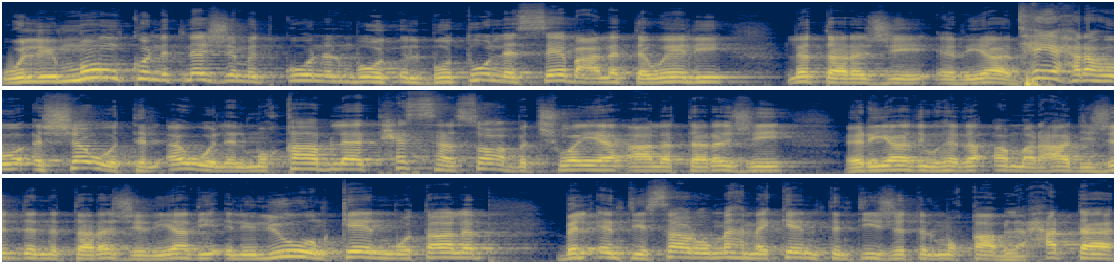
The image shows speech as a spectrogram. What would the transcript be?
واللي ممكن تنجم تكون البطولة السابعة على التوالي للترجي الرياضي. صحيح راهو الشوط الأول المقابلة تحسها صعبت شوية على الترجي الرياضي وهذا أمر عادي جدا. الترجي الرياضي اللي اليوم كان مطالب بالانتصار ومهما كانت نتيجة المقابلة. حتى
